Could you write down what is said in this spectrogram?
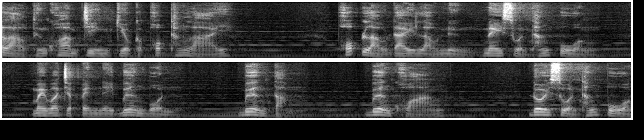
กล่าวถึงความจริงเกี่ยวกับภพทั้งหลายภพเหล่าใดเหล่าหนึ่งในส่วนทั้งปวง ไม่ว่าจะเป็นในเบื้องบน เบื้องต่ำเบื้องขวาง โดยส่วนทั้งปวง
